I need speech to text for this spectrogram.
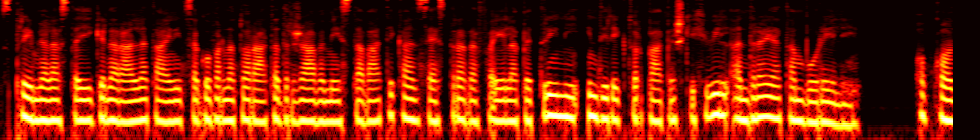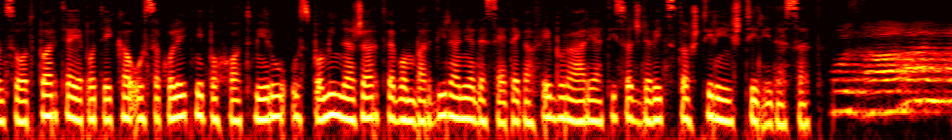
Spremljala sta jih generalna tajnica governatorata države mesta Vatikan, sestra Rafaela Petrini in direktor papeških vil Andreja Tamboreli. Ob koncu odprtja je potekal vsakoletni pohod miru v spomin na žrtve bombardiranja 10. februarja 1944. Uzvaj.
